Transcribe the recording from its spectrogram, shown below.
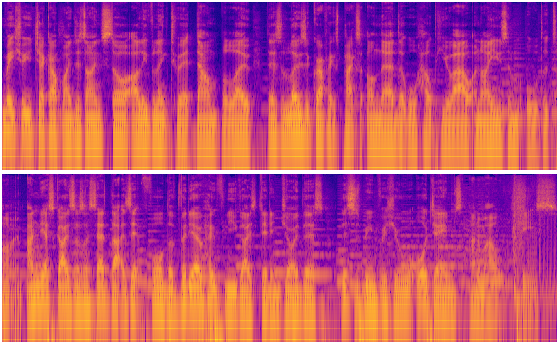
make sure you check out my design store. I'll leave a link to it down below. There's loads of graphics packs on there that will help you out and I use them all the time. And yes guys, as I said, that is it for the video. Hopefully you guys did enjoy this. This has been Visual or James and I'm out. Peace.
